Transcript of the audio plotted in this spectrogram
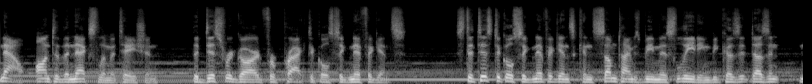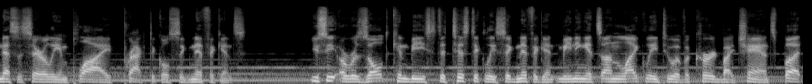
Now, on to the next limitation, the disregard for practical significance. Statistical significance can sometimes be misleading because it doesn't necessarily imply practical significance. You see, a result can be statistically significant meaning it's unlikely to have occurred by chance, but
